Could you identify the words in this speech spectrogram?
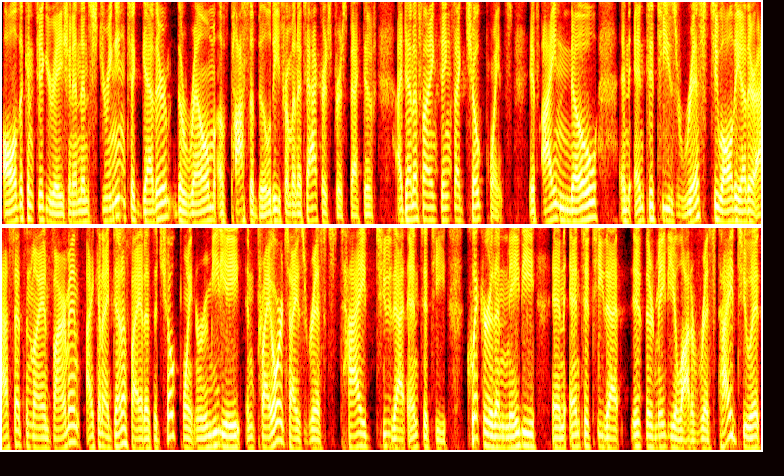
all the configuration, and then stringing together the realm of possibility from an attacker's perspective, identifying things like choke points. If I know an entity entity's risk to all the other assets in my environment, I can identify it as a choke point and remediate and prioritize risks tied to that entity quicker than maybe an entity that it, there may be a lot of risk tied to it,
